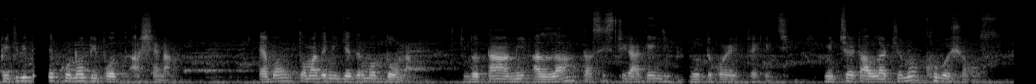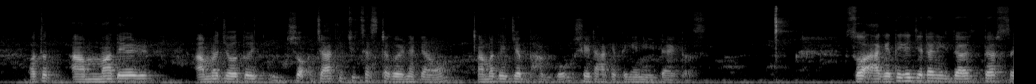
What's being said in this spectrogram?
পৃথিবীতে কোনো বিপদ আসে না এবং তোমাদের নিজেদের মধ্যেও না। কিন্তু তা আমি আল্লাহ তা সৃষ্টির আগেই লিপিবদ্ধ করে রেখেছি। নিশ্চয় এটা আল্লাহর জন্য খুবই সহজ। অর্থাৎ আমাদের, আমরা যত যা কিছু চেষ্টা করি না কেন, আমাদের যে ভাগ্য সেটা আগে থেকে নির্ধারিত আছে। সো আগে থেকে যেটা নির্ধারিত আসছে,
